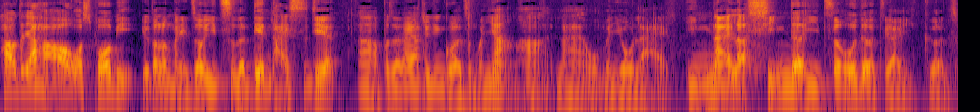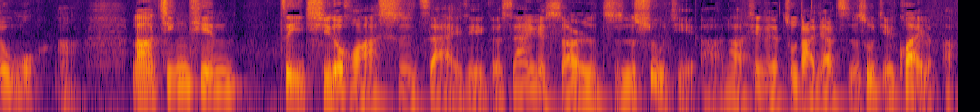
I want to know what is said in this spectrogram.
Hello，大家好，我是波比，又到了每周一次的电台时间啊！不知道大家最近过得怎么样哈？那我们又来迎来了新的一周的这样一个周末啊！那今天这一期的话是在这个三月十二日植树节啊！那现在祝大家植树节快乐啊！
